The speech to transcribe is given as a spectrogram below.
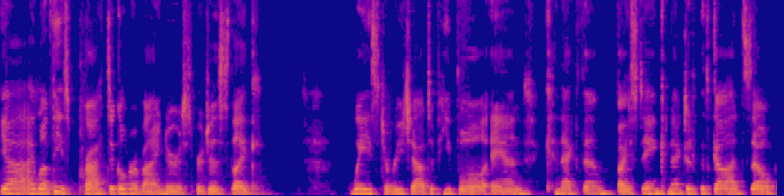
Yeah, I love these practical reminders for just like ways to reach out to people and connect them by staying connected with God. So,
